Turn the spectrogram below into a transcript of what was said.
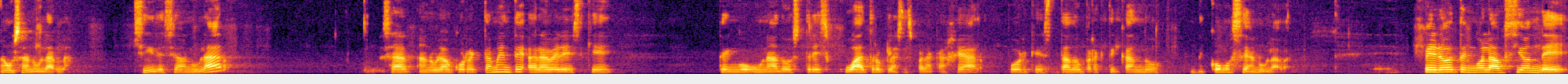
vamos a anularla. Si deseo anular, se ha anulado correctamente. Ahora veréis que tengo una, dos, tres, cuatro clases para canjear porque he estado practicando de cómo se anulaban. Pero tengo la opción de,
